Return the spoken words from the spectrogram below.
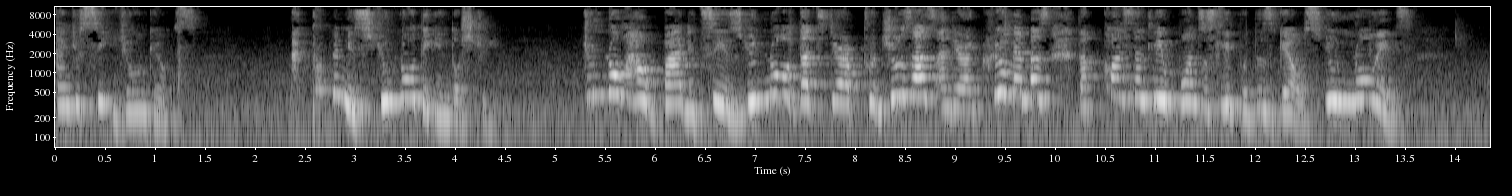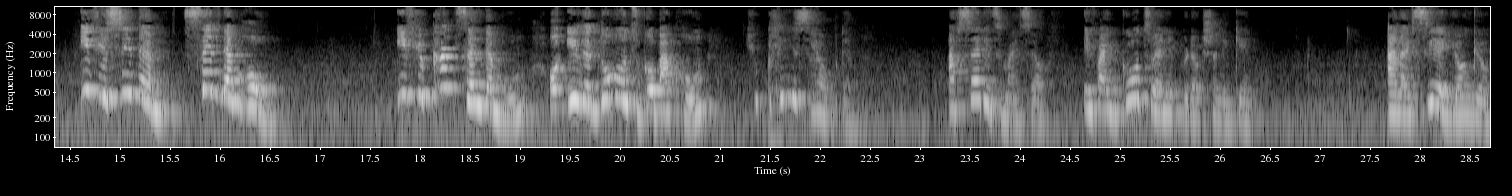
and you see young girls, my problem is you know the industry. You know how bad it is. You know that there are producers and there are crew members that constantly want to sleep with these girls. You know it. If you see them, send them home. If you can't send them home, or if they don't want to go back home, you please help them. I've said it to myself. If I go to any production again, and I see a young girl,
